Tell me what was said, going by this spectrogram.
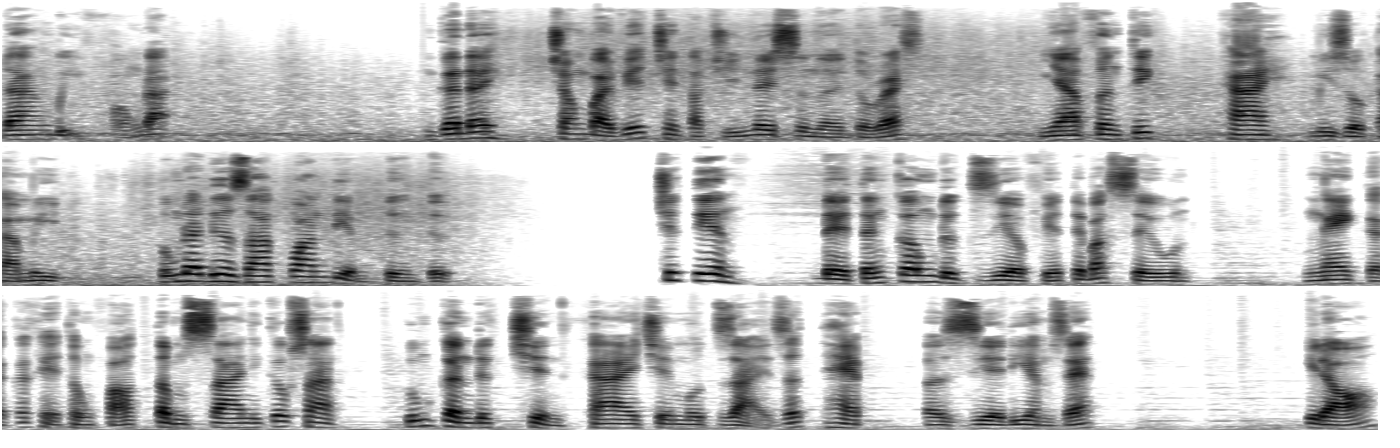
đang bị phóng đại. Gần đây, trong bài viết trên tạp chí National Interest, nhà phân tích Kai Mizokami cũng đã đưa ra quan điểm tương tự. Trước tiên, để tấn công được rìa phía tây bắc Seoul, ngay cả các hệ thống pháo tầm xa như cốc san cũng cần được triển khai trên một giải rất hẹp ở rìa DMZ. Khi đó,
